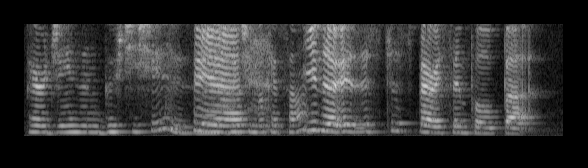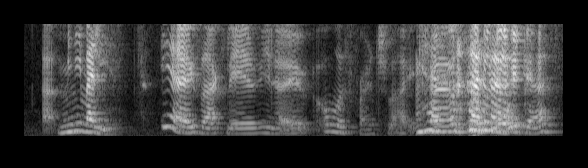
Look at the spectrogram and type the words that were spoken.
pair of jeans and Gucci shoes. Yeah. Gucci moccasin. You know, it's, it's just very simple, but Minimalist. yeah, exactly. You know, almost French-like, um, I guess.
